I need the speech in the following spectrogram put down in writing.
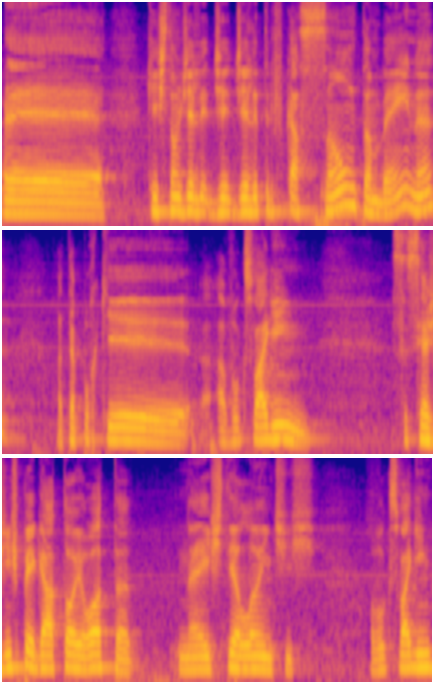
é, questão de, de, de, eletrificação também, né? Até porque a Volkswagen, se, se a gente pegar a Toyota, né, Stellantis, a Volkswagen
